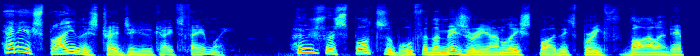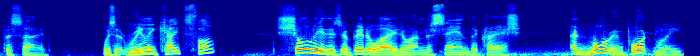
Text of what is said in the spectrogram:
How do you explain this tragedy to Kate's family? Who's responsible for the misery unleashed by this brief, violent episode? Was it really Kate's fault? Surely there's a better way to understand the crash and, more importantly,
